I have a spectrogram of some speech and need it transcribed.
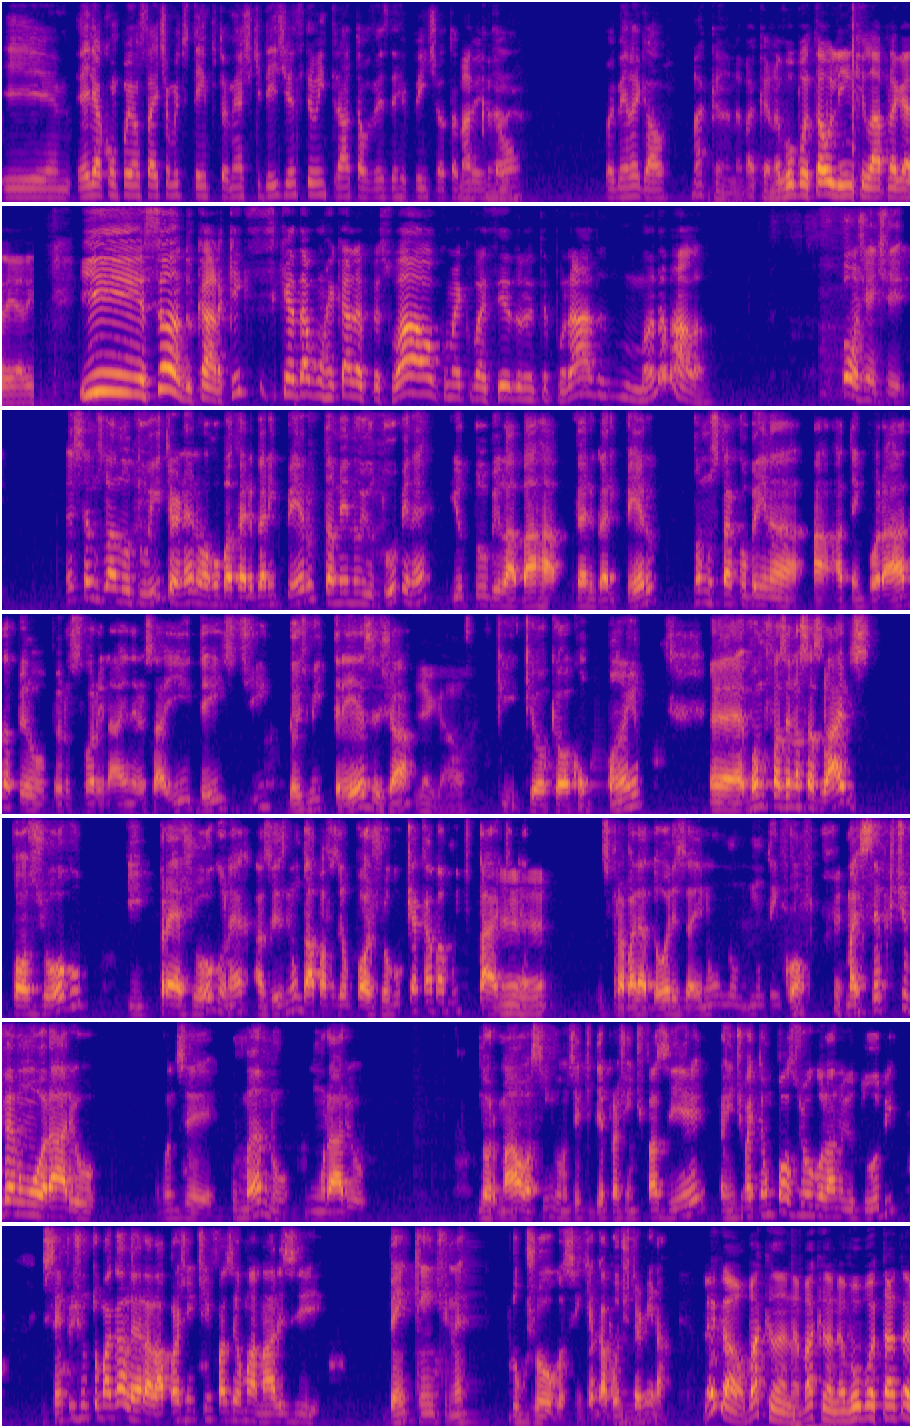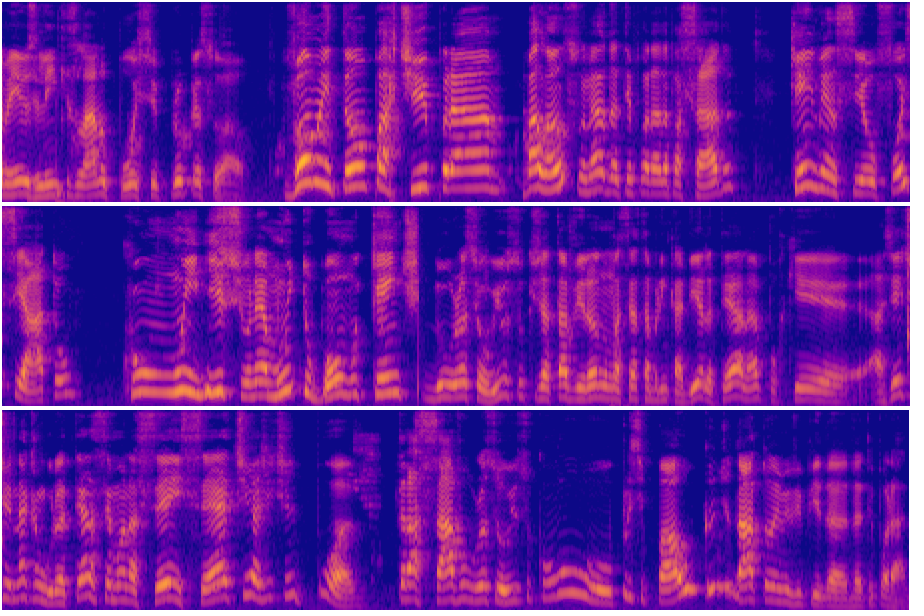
E ele acompanha o site há muito tempo também. Acho que desde antes de eu entrar, talvez, de repente, JP. Bacana. Então, foi bem legal. Bacana, bacana. Eu vou botar o link lá pra galera. Hein? E, Sandro, cara, quem que você quer dar algum recado pessoal? Como é que vai ser durante a temporada? Manda bala. Bom, gente, nós estamos lá no Twitter, né? No arroba Velho Garimpeiro, também no YouTube, né? YouTube lá barra Velho Garimpeiro. Vamos estar cobrindo a, a, a, temporada pelo, pelos 49ers aí desde 2013 já. Legal. Que, que, eu, que eu acompanho. É, vamos fazer nossas lives pós-jogo e pré-jogo, né? Às vezes não dá para fazer um pós-jogo que acaba muito tarde, né? uhum. né? Os trabalhadores aí não, não, não tem como. Mas sempre que tiver num horário, vamos dizer, humano, um horário normal, assim, vamos dizer, que dê pra gente fazer, a gente vai ter um pós-jogo lá no YouTube sempre junto uma galera lá para a gente fazer uma análise bem quente, né? Do jogo, assim, que acabou de terminar. Legal, bacana, bacana. Eu vou botar também os links lá no post pro pessoal. Vamos então partir para balanço, né, da temporada passada. Quem venceu foi Seattle, com um início né, muito bom, muito quente do Russell Wilson, que já está virando uma certa brincadeira até, né? Porque a gente, né, Canguru, até a semana 6, 7, a gente, pô, traçava o Russell Wilson como o principal candidato ao MVP da, da temporada.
